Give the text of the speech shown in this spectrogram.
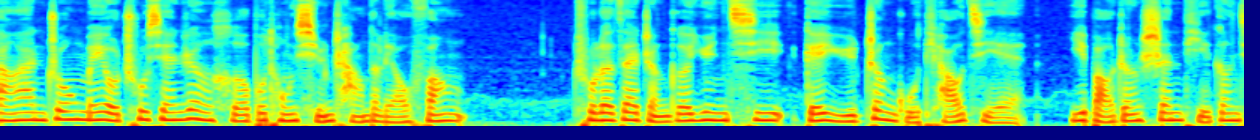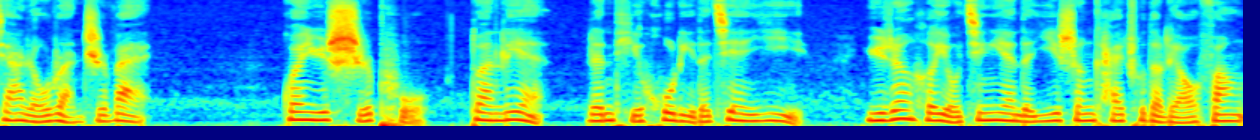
档案中没有出现任何不同寻常的疗方，除了在整个孕期给予正骨调节，以保证身体更加柔软之外，关于食谱、锻炼、人体护理的建议，与任何有经验的医生开出的疗方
